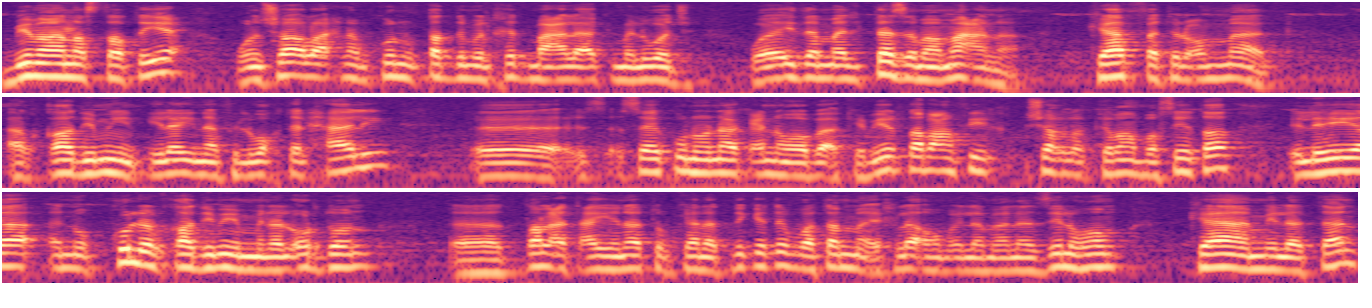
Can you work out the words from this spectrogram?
بما نستطيع وإن شاء الله إحنا بنكون نقدم الخدمة على أكمل وجه. وإذا ما التزم معنا كافة العمال القادمين إلينا في الوقت الحالي آه، سيكون هناك عندنا وباء كبير. طبعا في شغلة كمان بسيطة اللي هي إنه كل القادمين من الأردن آه، طلعت عيناتهم كانت نيجاتيف وتم اخلاءهم إلى منازلهم كاملة.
